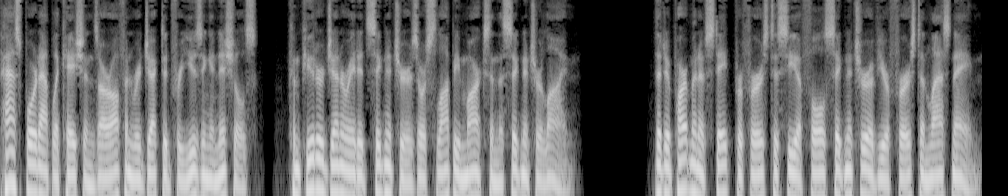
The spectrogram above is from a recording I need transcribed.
Passport applications are often rejected for using initials, computer generated signatures, or sloppy marks in the signature line. The Department of State prefers to see a full signature of your first and last name.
